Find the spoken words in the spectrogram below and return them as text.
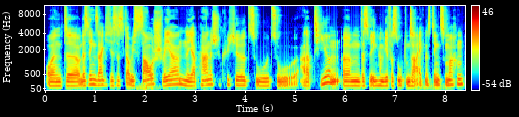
Und, äh, und deswegen sage ich, es ist, glaube ich, sau schwer, eine japanische Küche zu, zu adaptieren. Ähm, deswegen haben wir versucht, unser eigenes Ding zu machen.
